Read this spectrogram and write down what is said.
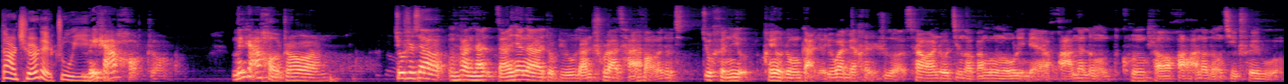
但是确实得注意。没啥好招，没啥好招啊。就是像你看咱咱现在就比如咱出来采访了，就就很有很有这种感觉，就外面很热，采访完之后进到办公楼里面，哗那冷空调哗哗那冷气吹过，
